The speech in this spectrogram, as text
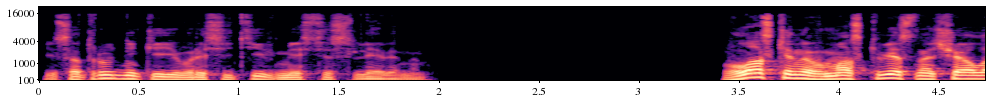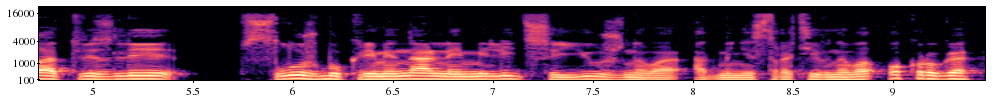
и сотрудники Евросети вместе с Левиным. Власкина в Москве сначала отвезли в службу криминальной милиции Южного административного округа,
